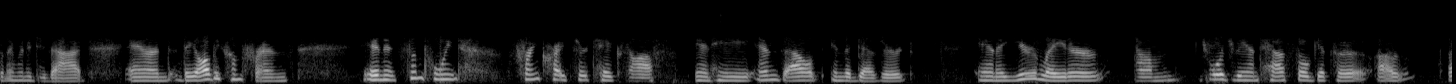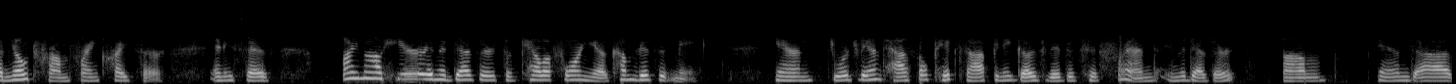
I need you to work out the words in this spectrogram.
and I'm gonna do that." And they all become friends. And at some point, Frank Kreitzer takes off, and he ends out in the desert. And a year later, um, George Van Tassel gets a, a a note from Frank Kreitzer, and he says, I'm out here in the deserts of California. Come visit me. And George Van Tassel picks up and he goes visits his friend in the desert, um, and uh,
